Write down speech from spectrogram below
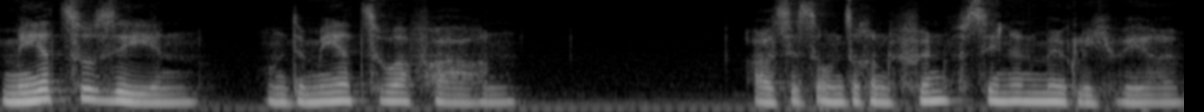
mehr zu sehen und mehr zu erfahren, als es unseren fünf Sinnen möglich wäre.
